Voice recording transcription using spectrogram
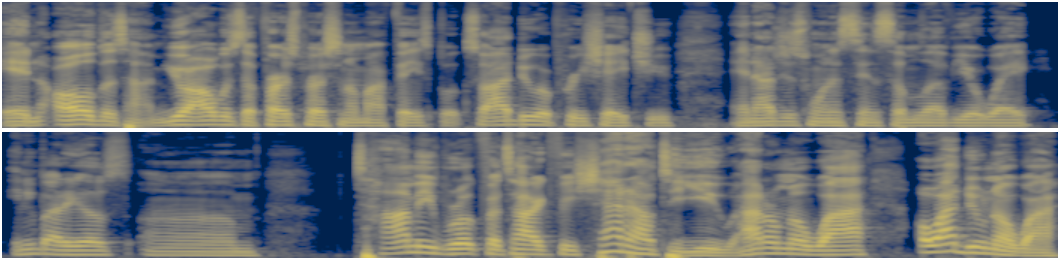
and all the time. You're always the first person on my Facebook. So I do appreciate you. And I just want to send some love your way. Anybody else? Um, Tommy Brook Photography. Shout out to you. I don't know why. Oh, I do know why.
